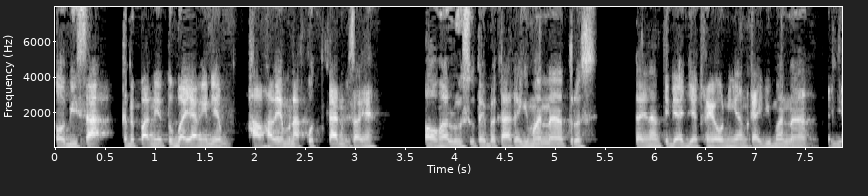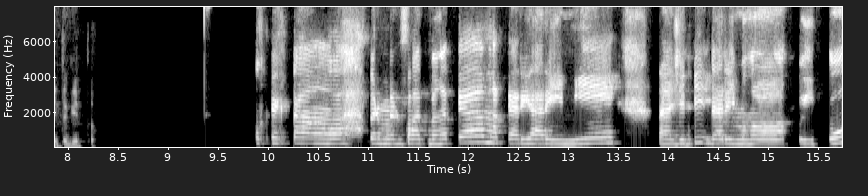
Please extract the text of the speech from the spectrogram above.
Kalau bisa, ke depannya itu bayanginnya hal-hal yang menakutkan misalnya. Kalau nggak lulus UTBK kayak gimana, terus saya nanti diajak reunian kayak gimana, kayak gitu-gitu. Oke Kang, wah bermanfaat banget ya materi hari ini. Nah jadi dari mengelola waktu itu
